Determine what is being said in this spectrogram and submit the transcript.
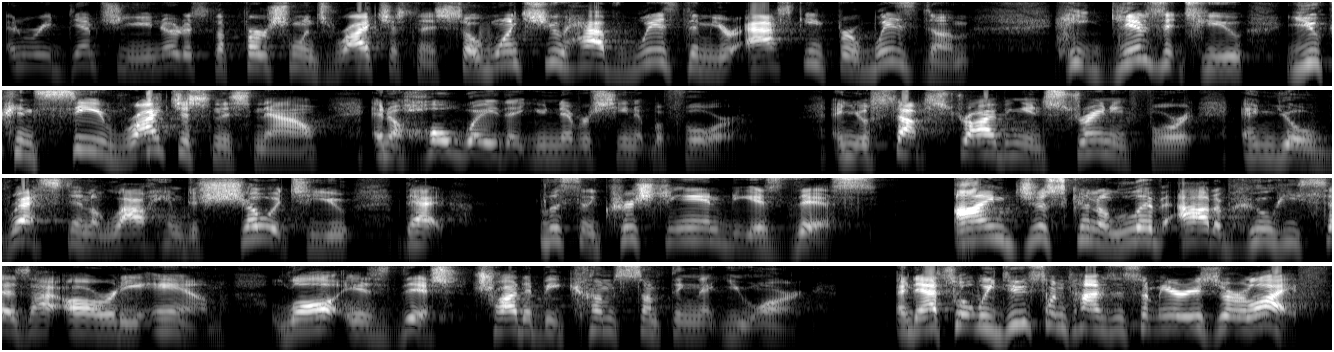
and redemption. You notice the first one's righteousness. So once you have wisdom you're asking for wisdom he gives it to you. You can see righteousness now in a whole way that you never seen it before. And you'll stop striving and straining for it and you'll rest and allow him to show it to you that listen christianity is this I'm just going to live out of who he says I already am. Law is this try to become something that you aren't. And that's what we do sometimes in some areas of our life.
